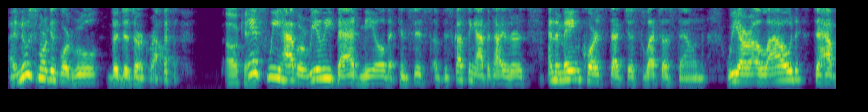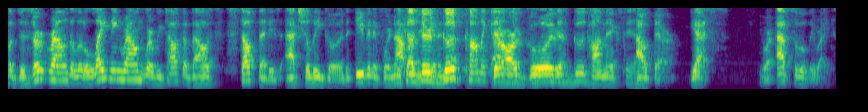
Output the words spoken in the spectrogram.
A new smorgasbord rule, the dessert round. Okay. If we have a really bad meal that consists of disgusting appetizers and a main course that just lets us down, we are allowed to have a dessert round, a little lightning round where we talk about stuff that is actually good, even if we're not. Because there's good comic There out are there, good, good- comics Yeah. out there. Yes. You are absolutely right.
